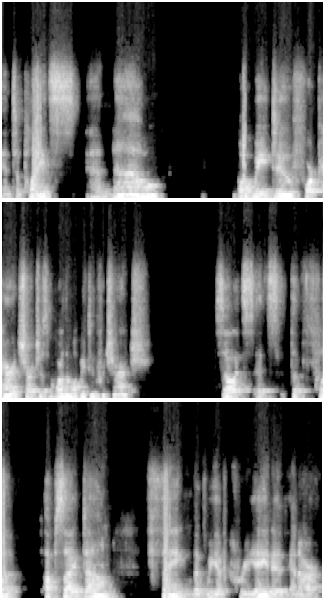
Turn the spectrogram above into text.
into plates. And now what we do for parachurch is more than what we do for church. So it's it's the flip upside down thing that we have created in our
